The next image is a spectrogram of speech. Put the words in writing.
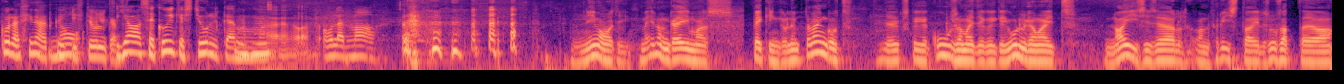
kuule, sina oled kõigist no, julgem. jaa, see kõigest julgem mm -hmm. olen ma niimoodi, meil on käimas Pekingi olümpiamängud ja üks kõige kuulsamaid ja kõige julgemaid naisi seal on freestyle suusataja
